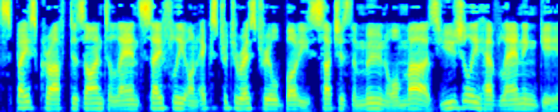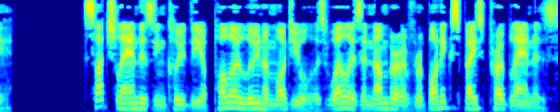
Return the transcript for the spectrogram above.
Spacecraft designed to land safely on extraterrestrial bodies such as the Moon or Mars usually have landing gear. Such landers include the Apollo lunar module as well as a number of robotic space probe landers.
